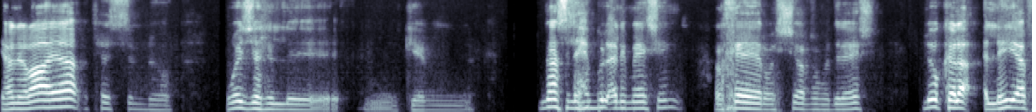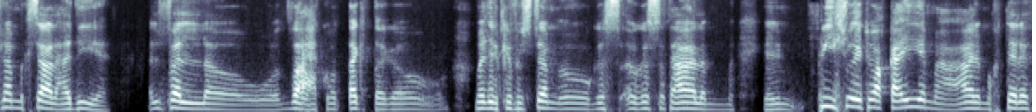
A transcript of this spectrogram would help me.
يعني رايا تحس إنه موجه للي يمكن الناس اللي يحبوا الأنيميشن الخير والشر وما أدري إيش. لوكا لا اللي هي أفلام مكسال عادية. الفلة والضحك والطقطقة وما أدري كيف يجتمعوا وقص وقصة عالم. يعني في شوية واقعية مع عالم مختلف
